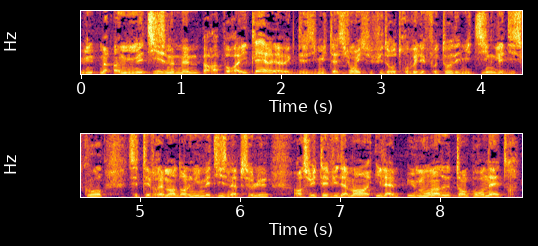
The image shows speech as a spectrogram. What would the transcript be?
un mimétisme même par rapport à Hitler et avec des imitations il suffit de retrouver les photos des meetings, les discours. C'était vraiment dans le mimétisme absolu. Ensuite, évidemment, il a eu moins de temps pour naître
